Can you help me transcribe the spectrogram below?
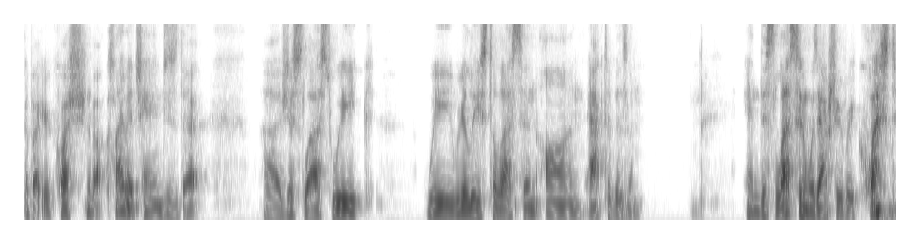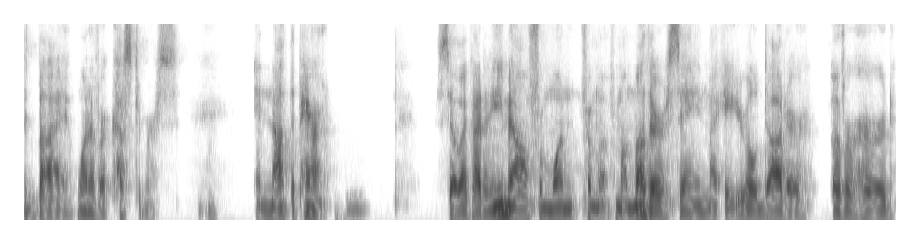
about your question about climate change is that uh, just last week we released a lesson on activism. And this lesson was actually requested by one of our customers and not the parent. So I got an email from one from a, from a mother saying my eight year old daughter overheard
